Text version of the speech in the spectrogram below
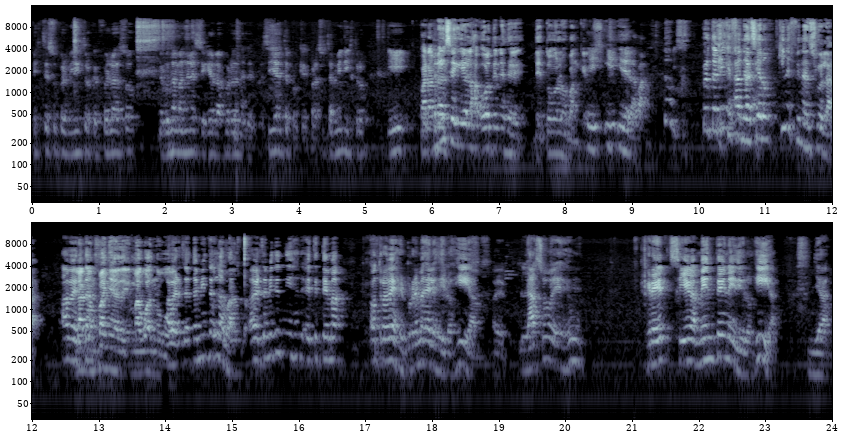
este superministro que fue Lazo, de alguna manera seguía las órdenes del presidente, porque para eso está el ministro, y, Para mí seguía las órdenes de, de todos los banqueros. y, y- y de la banca. Pero ¿Y también ver, financiaron? ¿Quiénes financió la, a ver, la campaña de Maguad Novoa? A ver, ta- también, ta- La banca. a ver, también este tema, otra vez, el problema de la ideología. Lazo es un cree ciegamente en la ideología. Ya,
